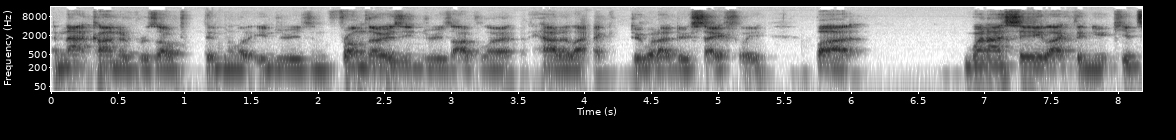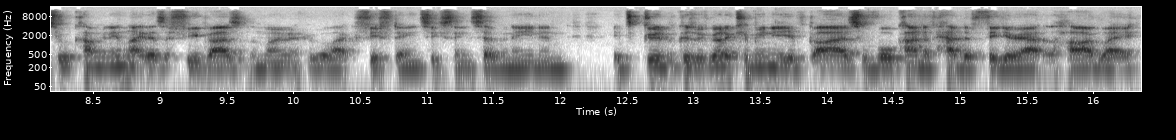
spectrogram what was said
And that kind of resulted in a lot of injuries. And from those injuries, I've learned how to like do what I do safely. But when I see like the new kids who are coming in, like there's a few guys at the moment who are like 15, 16, 17. And it's good because we've got a community of guys who've all kind of had to figure out the hard way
